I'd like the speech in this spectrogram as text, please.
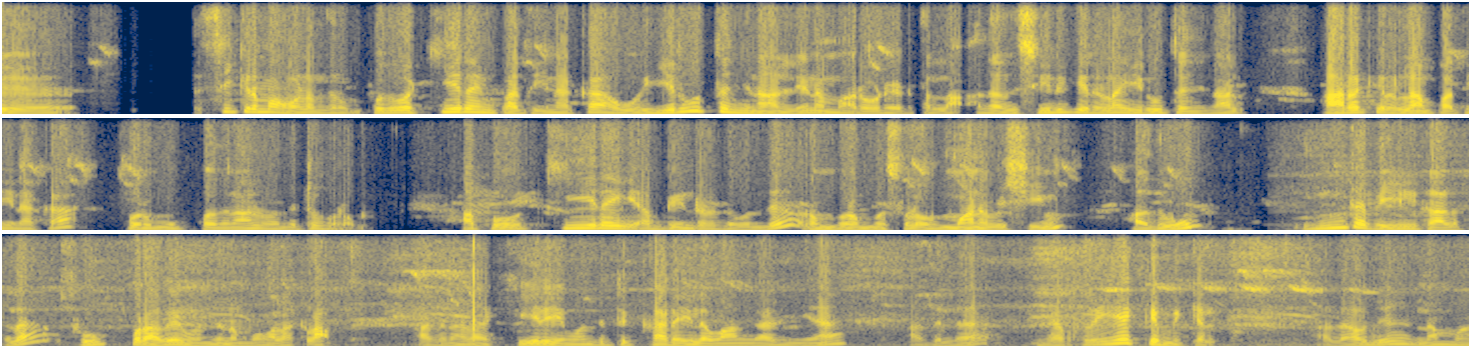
சீக்கிரமாக வளர்ந்துரும். பொதுவாக கீரைன்னு பார்த்தீங்கன்னாக்கா ஒரு இருபத்தஞ்சு நாள்லேயே நம்ம அறுவடை எடுத்துடலாம். அதாவது சிறுகீரைலாம் இருபத்தஞ்சு நாள் அரைக்கீரைலாம் பார்த்தீங்கன்னாக்கா ஒரு முப்பது நாள் வந்துட்டு வரும். அப்போது கீரை அப்படின்றது வந்து ரொம்ப ரொம்ப சுலபமான விஷயம். அதுவும் இந்த வெயில் காலத்தில் சூப்பராகவே வந்து நம்ம வளர்க்கலாம். அதனால் கீரையை வந்துட்டு கடையில் வாங்காதீங்க. அதில் நிறைய கெமிக்கல் அதாவது நம்ம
